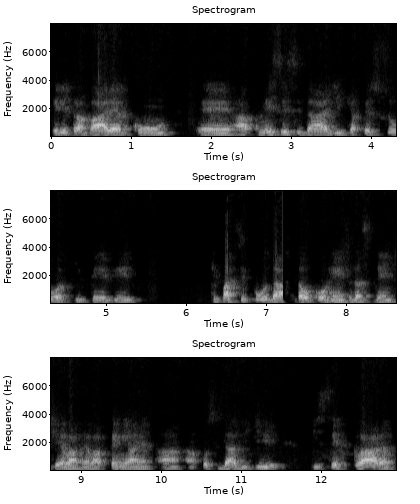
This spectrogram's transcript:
ele trabalha com a necessidade que a pessoa que teve, que participou da, da ocorrência do acidente, ela, ela tenha a, a possibilidade de, de ser clara,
